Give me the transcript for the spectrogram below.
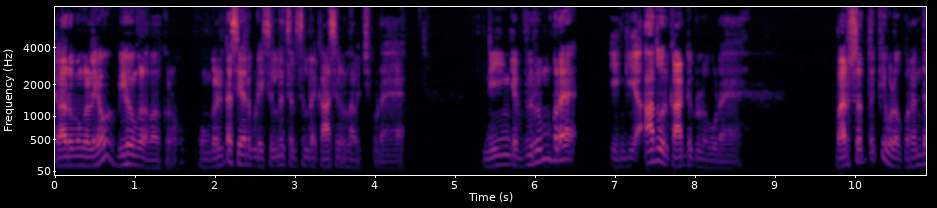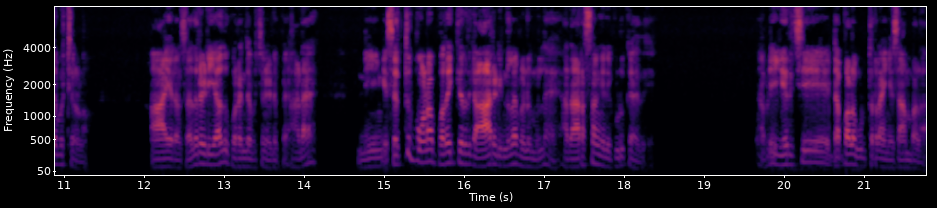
எல்லா ரூபங்களையும் வியூகங்களை வகுக்கணும் உங்கள்கிட்ட சேரக்கூடிய சில்லு சில சில்லற காசுகள்லாம் வச்சு கூட நீங்க விரும்புற எங்கேயாவது ஒரு காட்டுக்குள்ள கூட வருஷத்துக்கு இவ்வளவு குறைந்தபட்ச நிலம் ஆயிரம் சதுரடியாவது குறைந்தபட்சம் எடுப்பேன். அட நீங்கள் செத்து போனால் புதைக்கிறதுக்கு ஆறு அடி நிலம் வேணும்ல அது அரசாங்கம் நீ கொடுக்காது. அப்படியே எரிச்சு டப்பால கொடுத்துட்றாங்க சாம்பலா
